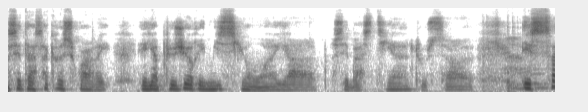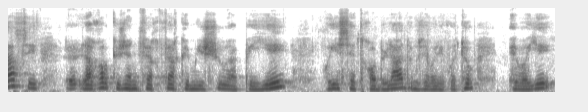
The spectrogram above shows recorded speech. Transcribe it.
c'est un sacré soirée. Et il y a plusieurs émissions. hein. Il y a Sébastien, tout ça. Et ça, c'est euh, la robe que je viens de faire faire que Michaud a payée. Vous voyez cette robe-là, donc vous avez les photos. Et vous voyez,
